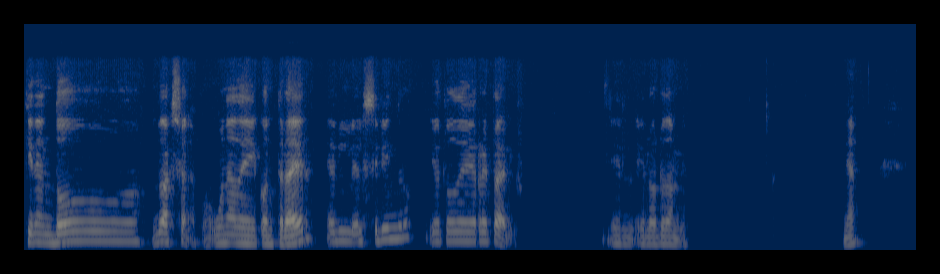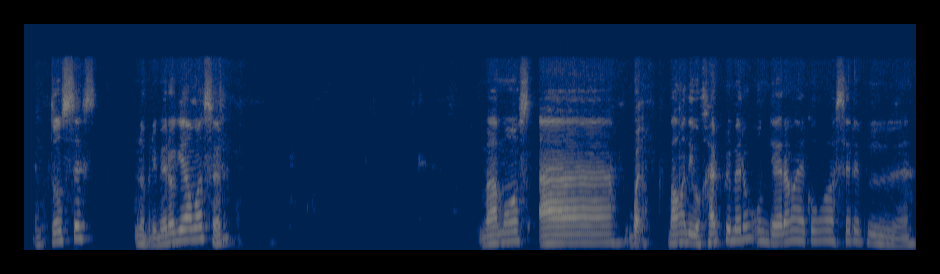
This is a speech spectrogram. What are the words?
tienen dos, dos acciones, pues, una de contraer el, cilindro y otro de retraerlo, el, el otro también. ¿Ya? Entonces, lo primero que vamos a hacer, vamos a, bueno, vamos a dibujar primero un diagrama de cómo va a ser el,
